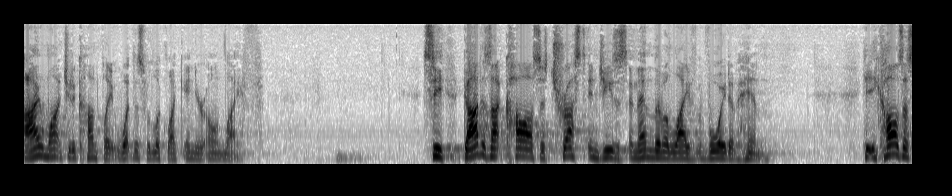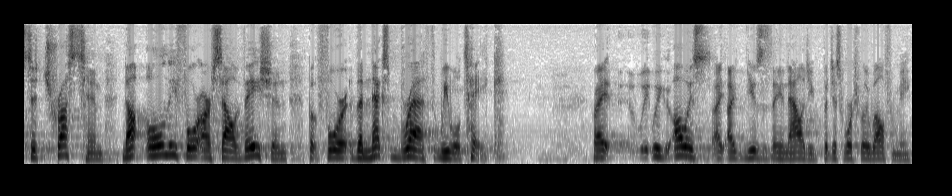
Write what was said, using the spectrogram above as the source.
I want you to contemplate what this would look like in your own life. See, God does not call us to trust in Jesus and then live a life void of Him. He calls us to trust Him not only for our salvation, but for the next breath we will take. Right? We, we always, I, I use the analogy, but just works really well for me.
